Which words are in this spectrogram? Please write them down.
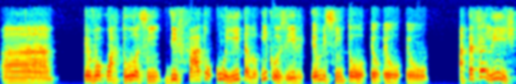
Ah, eu vou com o Arthur, assim, de fato, o Ítalo, inclusive, eu me sinto, eu, eu, eu até feliz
